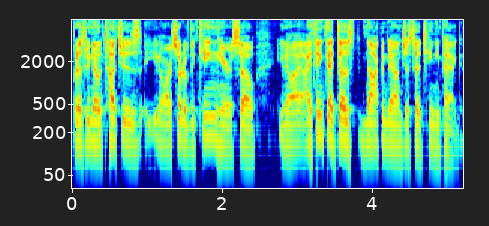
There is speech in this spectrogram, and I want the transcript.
But as we know, touches you know are sort of the king here. So you know I, I think that does knock him down just a teeny peg.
